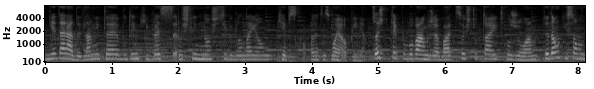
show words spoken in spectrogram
nie da rady. Dla mnie te budynki bez roślinności wyglądają kiepsko, ale to jest moja opinia. Coś tutaj próbowałam grzebać, coś tutaj tworzyłam. Te domki są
